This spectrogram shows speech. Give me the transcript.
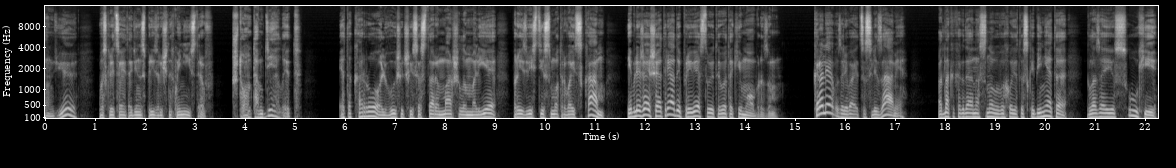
«Mon Dieu!» — восклицает один из призрачных министров. «Что он там делает?» Это король, вышедший со старым маршалом Малье произвести смотр войскам, и ближайшие отряды приветствуют его таким образом. Королева заливается слезами, однако, когда она снова выходит из кабинета, глаза ее сухие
